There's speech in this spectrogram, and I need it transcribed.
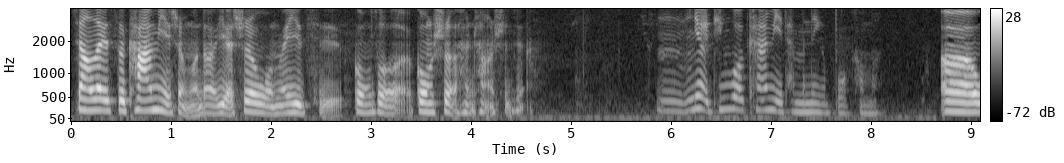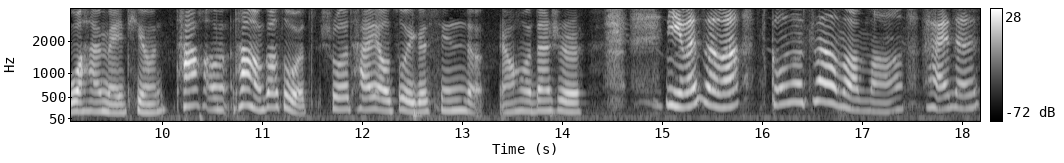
像类似卡米什么的，也是我们一起工作了、共事了很长时间。嗯，你有听过卡米他们那个博客吗？呃，我还没听。他好，他好像告诉我说他要做一个新的，然后但是 你们怎么工作这么忙，还能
